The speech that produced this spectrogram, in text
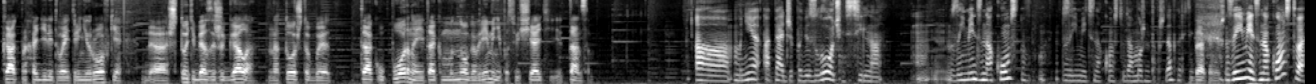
как проходили твои тренировки, да, что тебя зажигало на то, чтобы так упорно и так много времени посвящать танцам? А, мне, опять же, повезло очень сильно заиметь знакомство, заиметь знакомство, да, можно так же, да, говорить? Да, конечно. Заиметь знакомство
